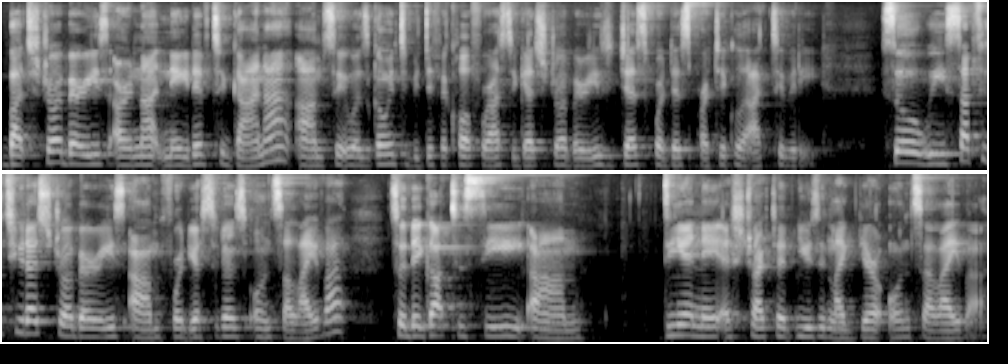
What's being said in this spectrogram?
but strawberries are not native to Ghana, um, so it was going to be difficult for us to get strawberries just for this particular activity. So we substituted strawberries um, for their students' own saliva, so they got to see um, DNA extracted using like their own saliva.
